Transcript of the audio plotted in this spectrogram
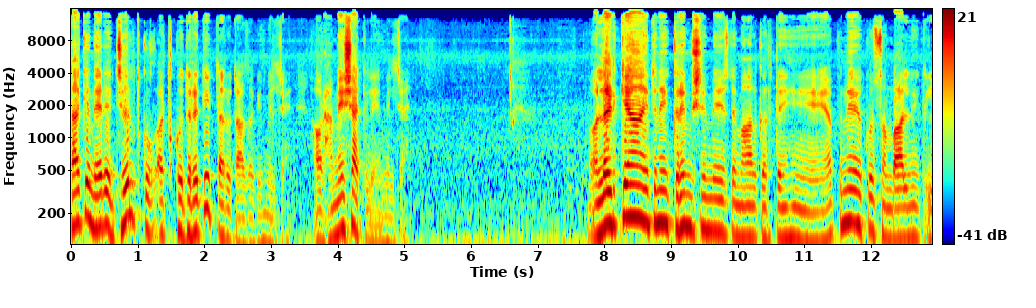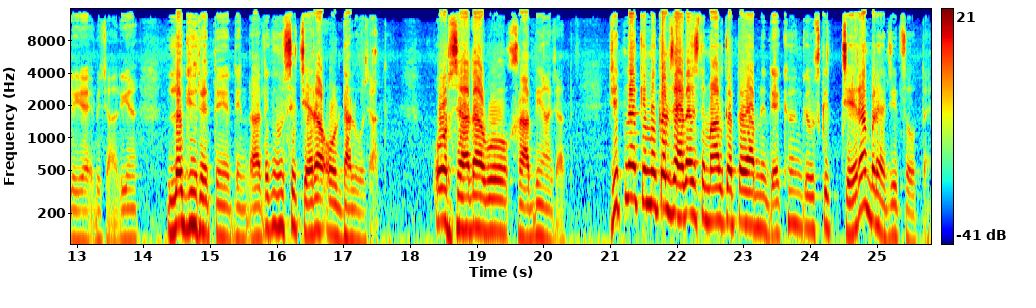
ताकि मेरे जल्द को कुदरती तरोताज़गी मिल जाए, और हमेशा के लिए मिल जाए। और लड़कियाँ इतने क्रीम श्रीमें इस्तेमाल करते हैं, अपने को संभालने के लिए बेचारियाँ लगे रहते हैं दिन रात, लेकिन उससे चेहरा और डल हो जाते और ज़्यादा वो खराबियाँ आ जाती जितना केमिकल ज़्यादा इस्तेमाल करता है, आपने देखे होंगे, उसकी चेहरा बड़े अजीब सा होता है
